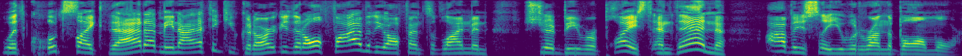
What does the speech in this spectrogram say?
with quotes like that? I mean, I think you could argue that all five of the offensive linemen should be replaced. And then, obviously, you would run the ball more.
